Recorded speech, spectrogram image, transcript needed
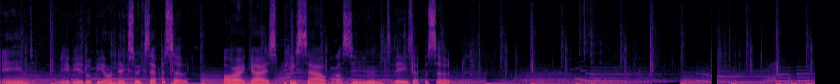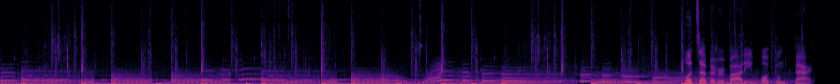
and maybe it'll be on next week's episode. All right, guys, peace out. I'll see you in today's episode. What's up, everybody? Welcome back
